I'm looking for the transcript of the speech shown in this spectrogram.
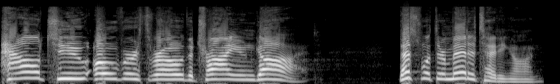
how to overthrow the triune God. That's what they're meditating on.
